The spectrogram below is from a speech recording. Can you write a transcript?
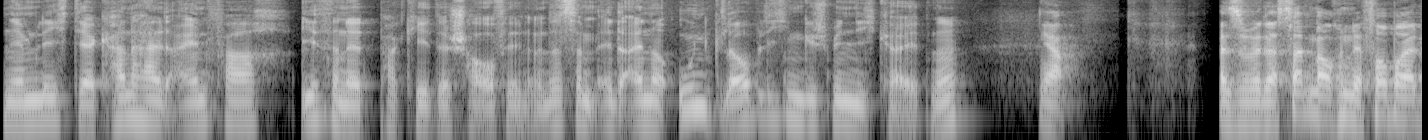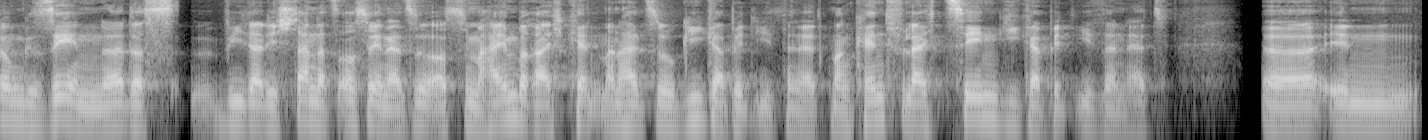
nämlich der kann halt einfach Ethernet-Pakete schaufeln und das mit einer unglaublichen Geschwindigkeit, ne? Ja. Also das hat man auch in der Vorbereitung gesehen, ne, dass wie da die Standards aussehen. Also aus dem Heimbereich kennt man halt so Gigabit Ethernet. Man kennt vielleicht 10 Gigabit Ethernet. Äh, in,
